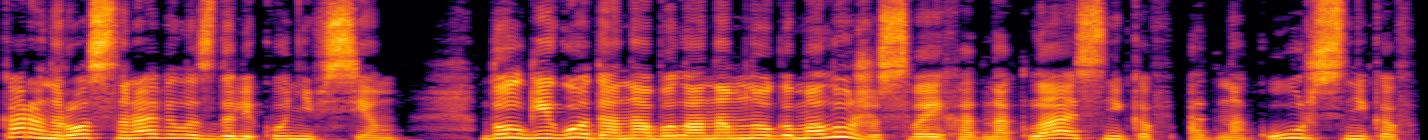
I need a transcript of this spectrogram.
Карен Росс нравилась далеко не всем. Долгие годы она была намного моложе своих одноклассников, однокурсников,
